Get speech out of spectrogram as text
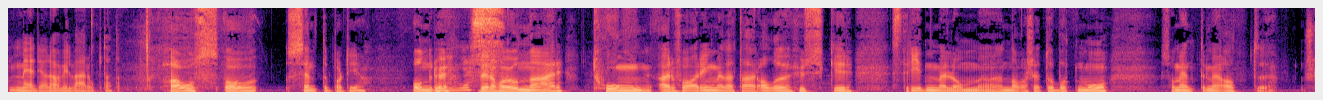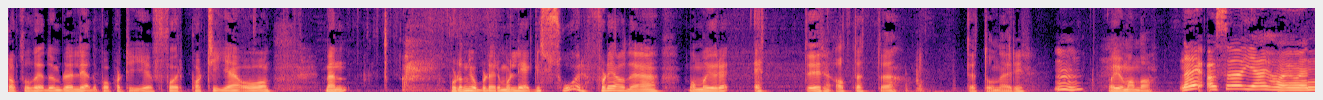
media da vil være opptatt av. House of Senterpartiet. Ånderud, yes. dere har jo nær tung erfaring med dette her. Alle husker striden mellom eh, Navarsete og Borten Moe, som endte med at eh, Slagsvold Vedum ble leder på partiet for partiet. Og, men hvordan jobber dere med å lege sår? For det er jo det man må gjøre etter at dette detonerer. Mm. Hva gjør man da? Nei, altså, jeg har jo en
